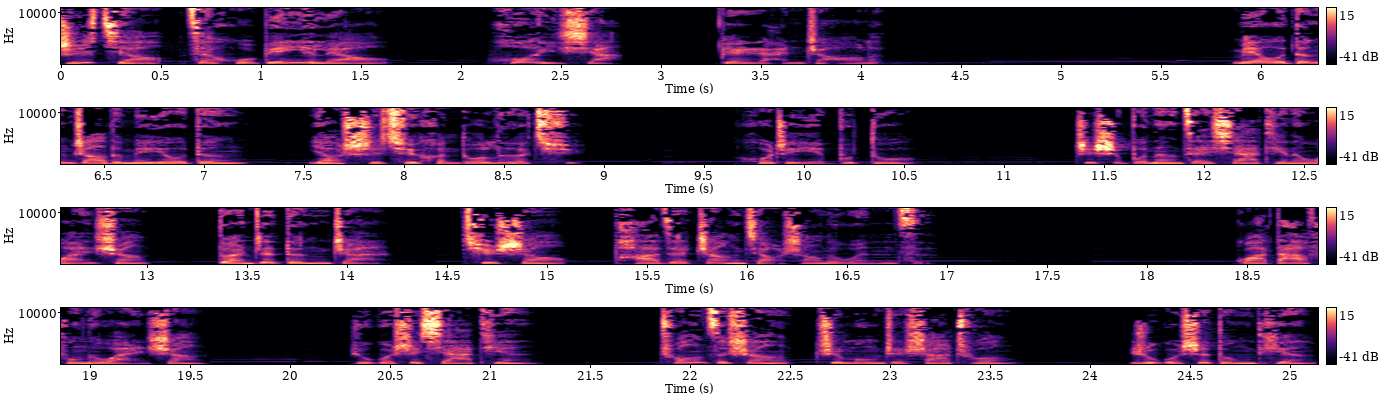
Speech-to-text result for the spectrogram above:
直角在火边一燎，嚯一下，便燃着了。没有灯罩的煤油灯要失去很多乐趣，或者也不多，只是不能在夏天的晚上端着灯盏去烧趴在帐角上的蚊子。刮大风的晚上。如果是夏天，窗子上只蒙着纱窗；如果是冬天，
